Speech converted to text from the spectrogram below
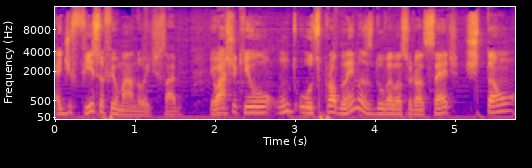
é difícil filmar à noite, sabe? Eu acho que o- um- os problemas do Velociraptor 7 estão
